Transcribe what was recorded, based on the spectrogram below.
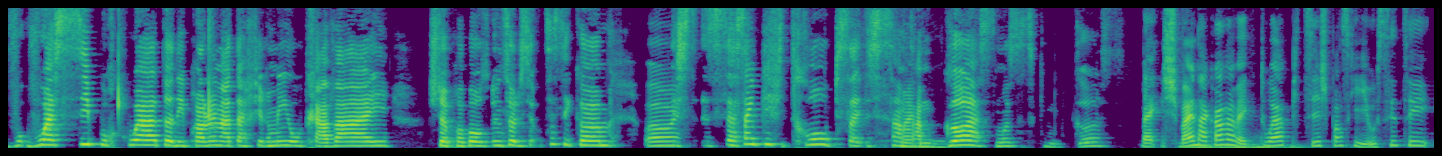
vo- voici pourquoi tu as des problèmes à t'affirmer au travail, je te propose une solution. Tu sais, c'est comme, Ouais, ça simplifie trop, puis ça, ça, me- Ouais. ça me gosse. Moi, c'est ça qui me gosse. Ben, je suis bien d'accord avec toi. Puis, tu sais, je pense qu'il y a aussi, tu sais,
